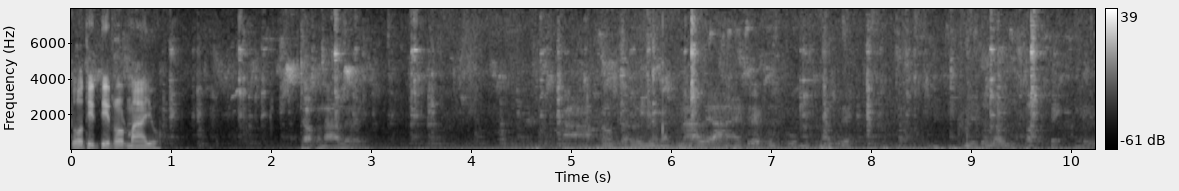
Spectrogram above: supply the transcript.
ตัวที่ติดรถมาอยู่จับนานเลยอ่าเขาจะเลยยังแบบนานเลยอะไอ้เรื่องกลุ่มๆนานเลยนี่จะเราสับเป๊ะเลย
